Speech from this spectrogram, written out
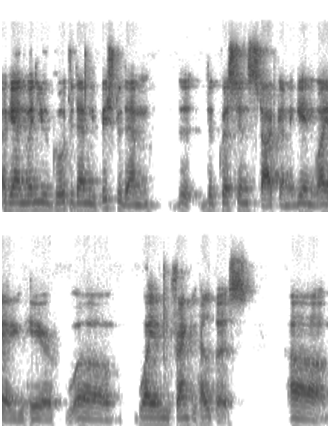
again when you go to them you pitch to them the the questions start coming in why are you here? Uh, why are you trying to help us uh,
